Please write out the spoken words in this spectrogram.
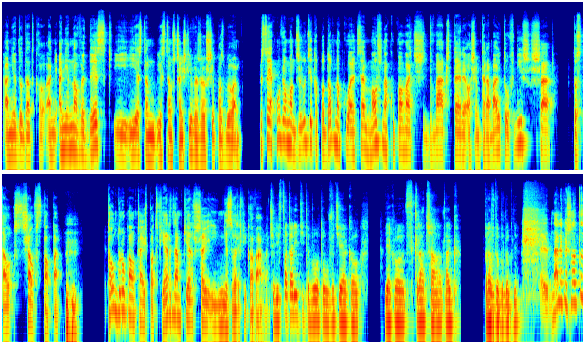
a nie dodatko, a nie, a nie nowy dysk i, i, jestem, jestem szczęśliwy, że już się pozbyłem. Wiesz co, jak mówią mądrzy ludzie, to podobno QLC można kupować 2, 4, 8 terabajtów niższe to stał, strzał w stopę. Mhm. Tą drugą część potwierdzam, pierwszej i nie zweryfikowałem. Czyli w Fatality to było to użycie jako, jako scratcha, tak? Prawdopodobnie. E, no ale wiesz, no to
